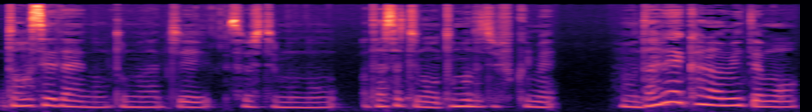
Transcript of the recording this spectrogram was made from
同世代のお友達、そしてもの、私たちのお友達含め、もう誰から見ても、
